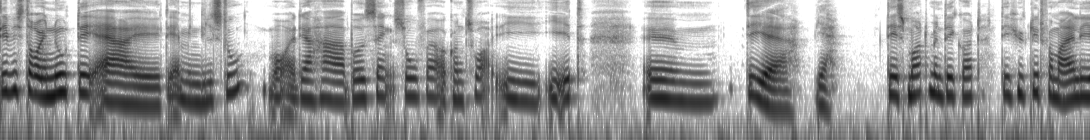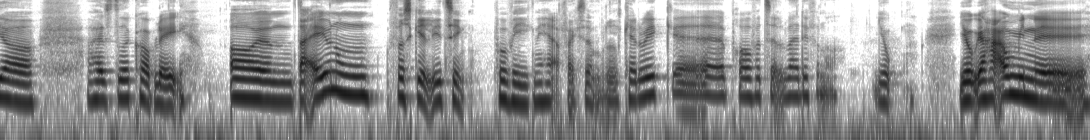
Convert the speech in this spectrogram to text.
det vi står i nu, det er, øh, det er min lille stue, hvor at jeg har både seng, sofa og kontor i, i et. Øhm, det er, ja, det er småt, men det er godt. Det er hyggeligt for mig lige at, at have et sted at koble af. Og øhm, der er jo nogle forskellige ting på væggene her, for eksempel. Kan du ikke øh, prøve at fortælle, hvad er det for noget? Jo. Jo, jeg har jo min, øh,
